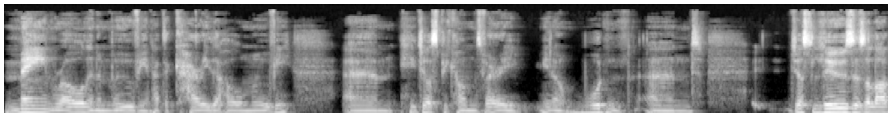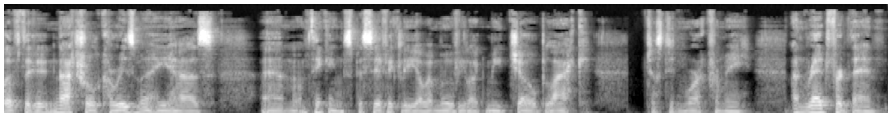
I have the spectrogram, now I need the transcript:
main role in a movie and had to carry the whole movie, um, he just becomes very, you know, wooden and just loses a lot of the natural charisma he has. Um, I'm thinking specifically of a movie like Meet Joe Black. Just didn't work for me. And Redford then,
